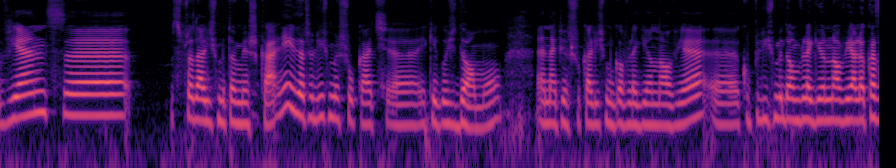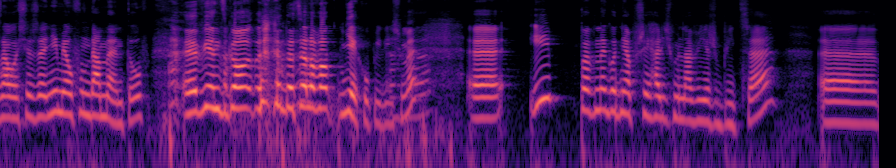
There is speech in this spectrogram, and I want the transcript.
więc sprzedaliśmy to mieszkanie i zaczęliśmy szukać jakiegoś domu. Najpierw szukaliśmy go w Legionowie, kupiliśmy dom w Legionowie, ale okazało się, że nie miał fundamentów, więc go docelowo nie kupiliśmy. I pewnego dnia przyjechaliśmy na Wierzbice E,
